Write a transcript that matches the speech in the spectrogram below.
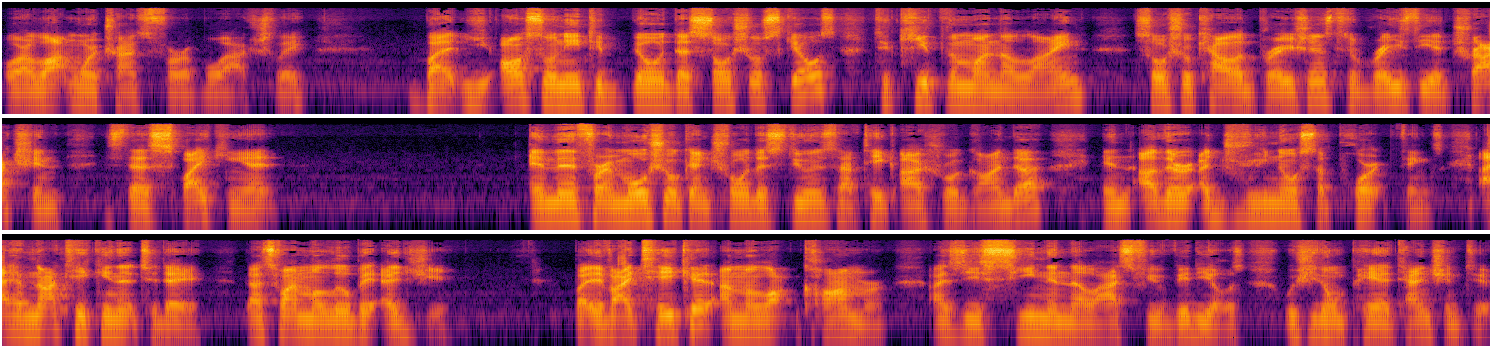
or a lot more transferable actually. But you also need to build the social skills to keep them on the line, social calibrations to raise the attraction instead of spiking it. And then for emotional control, the students have take ashwagandha and other adrenal support things. I have not taken it today. That's why I'm a little bit edgy. But if I take it, I'm a lot calmer, as you've seen in the last few videos, which you don't pay attention to.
